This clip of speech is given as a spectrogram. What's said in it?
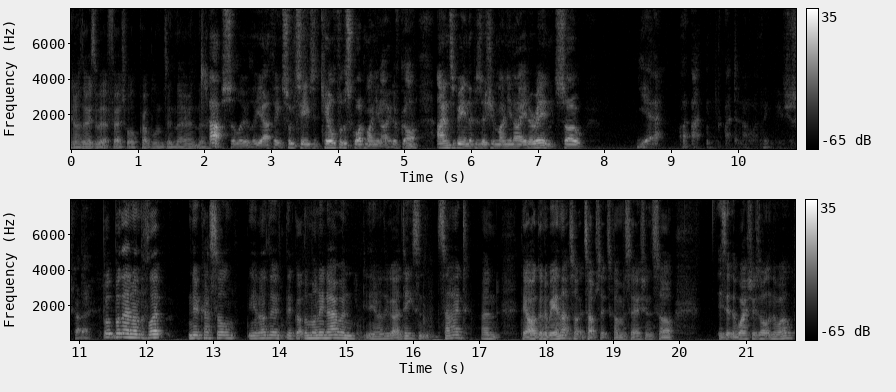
you know there is a bit of first world problems in there, isn't there? Absolutely, yeah. I think some teams would kill for the squad Man United have got, mm. and to be in the position Man United are in. So, yeah, I, I, I don't know. I think you've just got to. But but then on the flip, Newcastle, you know, they they've got the money now, and you know they've got a decent side, and they are going to be in that sort of top six conversation. So, is it the worst result in the world?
